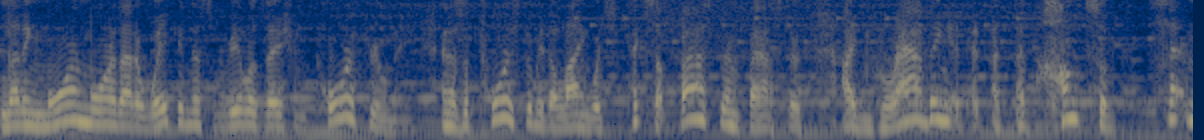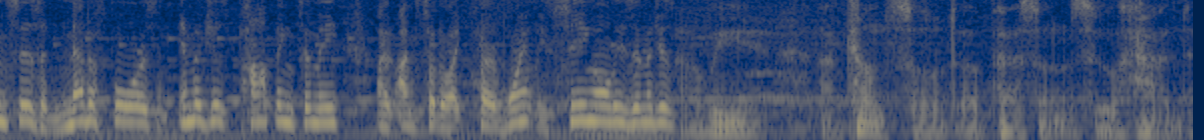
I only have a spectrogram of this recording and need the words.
letting more and more of that awakenedness and realization pour through me. And as it pours through me, the language picks up faster and faster. I'm grabbing at, at, at hunks of sentences and metaphors and images popping to me. I, am sort of like clairvoyantly seeing all these images. Uh, we uh, counseled uh, persons who had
